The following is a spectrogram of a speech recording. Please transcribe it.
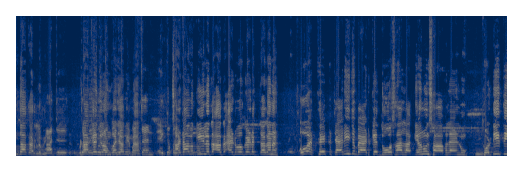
ਬੰਦਾ ਕਰ ਲਵੇ। ਅੱਜ ਪਟਾਕੇ ਚਲਾਉਂਗਾ ਜਾ ਕੇ ਮੈਂ। ਸਾਡਾ ਵਕੀਲ ਐਡਵੋਕੇਟ ਗਗਨ ਉਹ ਇੱਥੇ ਕਚਹਿਰੀ 'ਚ ਬੈਠ ਕੇ 2 ਸਾਲ ਲੱਗ ਗਏ ਉਹਨੂੰ ਇਨਸਾਫ ਲੈਣ ਨੂੰ। ਤੁਹਾਡੀ ਧੀ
